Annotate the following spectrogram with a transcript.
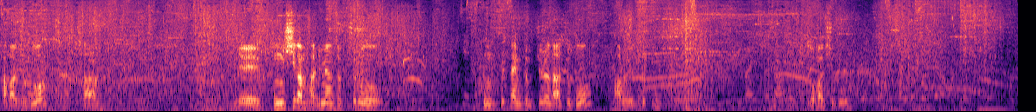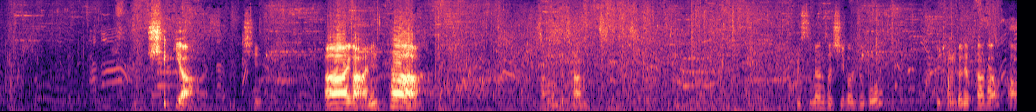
잡아주고 다음. 이제 궁 시간 봐주면서 큐로 궁 풀타임 좀 줄여놔주고 바로 여기서 궁. 들어가시고 새끼야 그렇지 아 이거 아닌 탐 막는데 참. 글 쓰면서 씹어주고 그 정전했다가 바로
